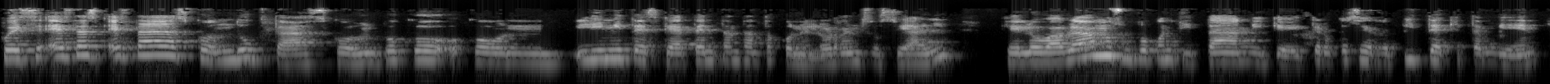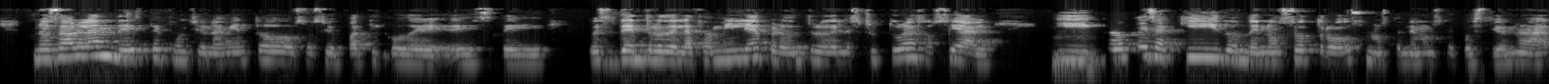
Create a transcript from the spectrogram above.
pues estas, estas conductas con un poco, con límites que atentan tanto con el orden social, que lo hablábamos un poco en Titán y que creo que se repite aquí también, nos hablan de este funcionamiento sociopático de este, pues dentro de la familia, pero dentro de la estructura social. Y creo que es aquí donde nosotros nos tenemos que cuestionar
